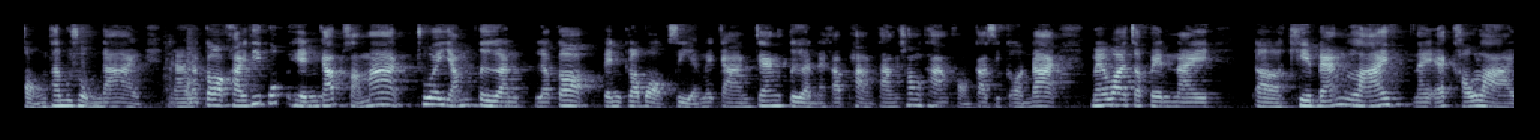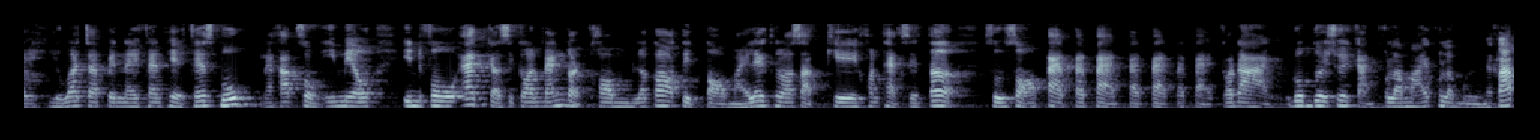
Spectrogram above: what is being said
ของท่านผู้ชมได้นะแล้วก็ใครที่พบเห็นครับสามารถช่วยย้ำเตือน แล้วก็เป็นกระบอกเสียงในการแจ้งเตือนนะครับ ผ่านทางช่องทางของกสิกรได้ ไม่ว่าจะเป็นใน เอ่อ KBank Live ใน Account Line หรือว่าจะเป็นในแฟนเพจ Facebook นะครับ ส่งอีเมล info at กสิกร bank com แล้วก็ติดต่อหมายเลขโทรศัพท์ K Contact Center 028888888 ก็ได้ ร่วมด้วยช่วยกันคนละไม้คนละมือนะครับ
